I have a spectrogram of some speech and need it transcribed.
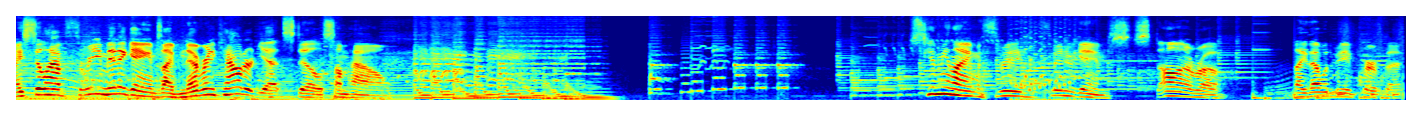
I still have three minigames I've never encountered yet still, somehow. Just give me like three, three new games, just all in a row. Like that would be perfect.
